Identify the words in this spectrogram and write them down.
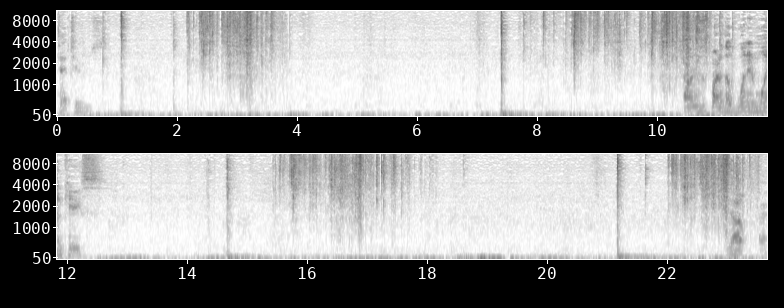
Tattoos. Oh, this is part of the one in one case. Yep. All right.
